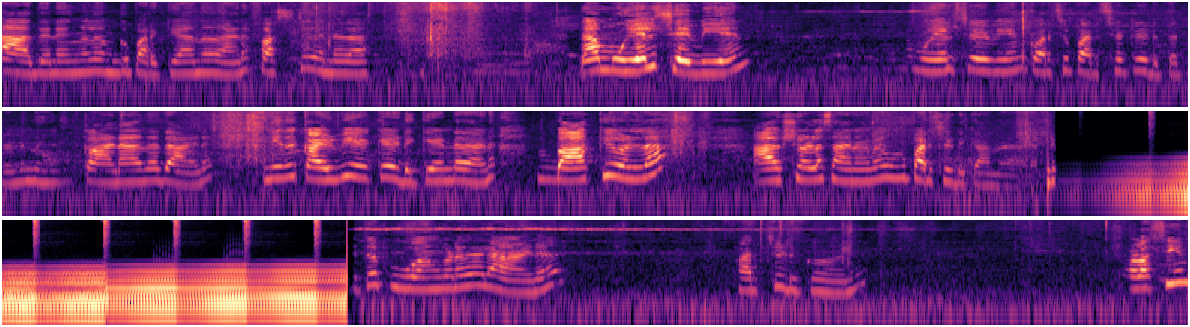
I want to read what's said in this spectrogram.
സാധനങ്ങൾ നമുക്ക് പറിക്കാവുന്നതാണ്. ഫസ്റ്റ് തന്നെ മുയൽ ചെവിയൻ മുയൽ ചെവിയൻ കുറച്ച് പറിച്ചിട്ട് എടുത്തിട്ടുണ്ട്. നിങ്ങൾക്ക് കാണാവുന്നതാണ്. ഇനി ഇത് കഴുകിയൊക്കെ എടുക്കേണ്ടതാണ്. ബാക്കിയുള്ള ആവശ്യമുള്ള സാധനങ്ങൾ നമുക്ക് പറിച്ചെടുക്കാവുന്നതാണ്. അടുത്ത പൂവാങ്കുടലാണ് പറിച്ചെടുക്കുകയാണ് തുളസിയും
